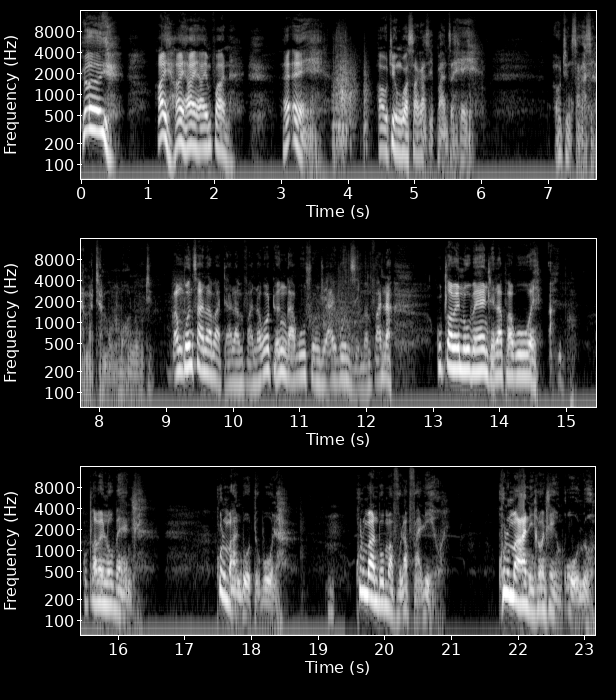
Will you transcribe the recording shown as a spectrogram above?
Hey! Hayi hayi hayi hayi mfana. Eh eh. Awuthi ngiwasakaze phansi he. Awuthi ngisakaze lamathambo ngibona ukuthi bangibonisana abadala mfana kodwa engingakusho nje ayikunzima mfana. Kuxabene ubendle lapha kuwe. Kuxabene ubendle. Khulumani bodubula. Khulumani bomavula kuvaliwe. Khulumani inhlonhle enkulu.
